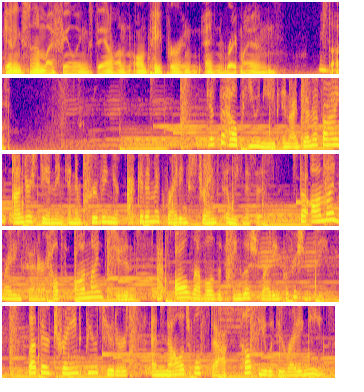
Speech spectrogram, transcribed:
getting some of my feelings down on paper and and write my own Mm-hmm. stuff. Get the help you need in identifying, understanding, and improving your academic writing strengths and weaknesses. The Online Writing Center helps online students at all levels of English writing proficiency. Let their trained peer tutors and knowledgeable staff help you with your writing needs.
